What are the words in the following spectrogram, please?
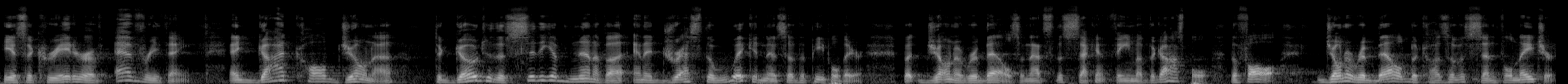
He is the creator of everything. And God called Jonah to go to the city of Nineveh and address the wickedness of the people there. But Jonah rebels, and that's the second theme of the gospel the fall. Jonah rebelled because of a sinful nature.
